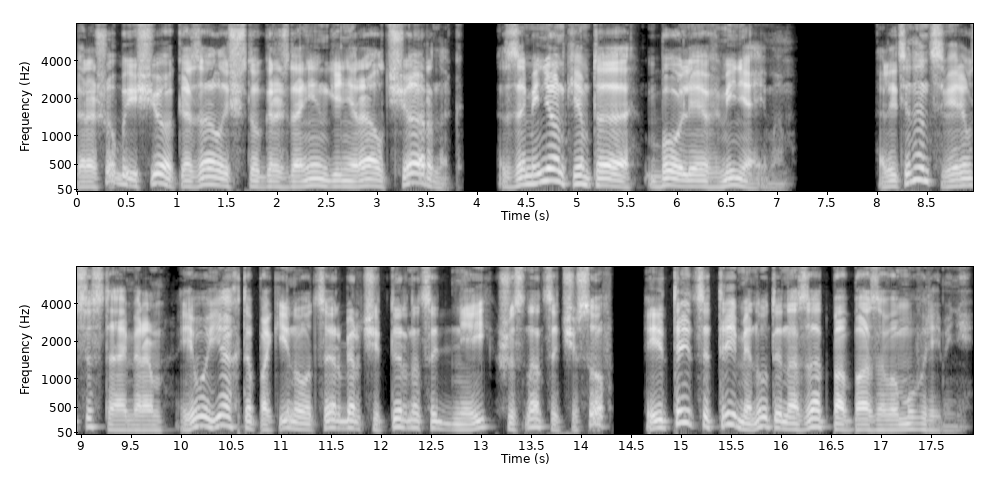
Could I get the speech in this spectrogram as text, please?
Хорошо бы еще оказалось, что гражданин-генерал Чарнок заменен кем-то более вменяемым. Лейтенант сверился с таймером. Его яхта покинула Цербер 14 дней, 16 часов и 33 минуты назад по базовому времени.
